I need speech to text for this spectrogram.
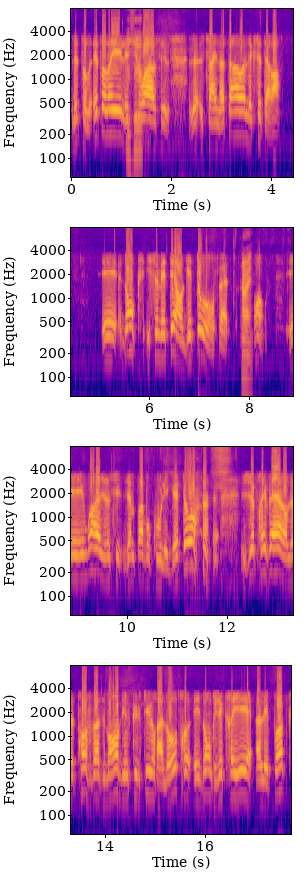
Little Italy, les mhm. Chinois, le Chinatown, etc. Et donc, ils se mettaient en ghetto, en fait. Bon. Et moi, je n'aime pas beaucoup les ghettos. je préfère le transvasement d'une culture à l'autre. Et donc, j'ai créé à l'époque,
